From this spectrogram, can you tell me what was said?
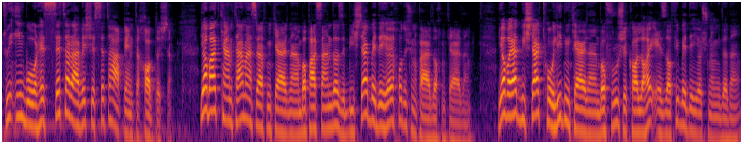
توی این بره سه تا روش یا سه تا حق انتخاب داشتن. یا باید کمتر مصرف می‌کردن با پسنداز بیشتر بدهی های خودشون رو پرداخت می‌کردن. یا باید بیشتر تولید می‌کردن با فروش کالاهای اضافی بدهیاشون رو می‌دادن؟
